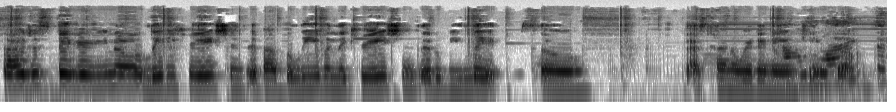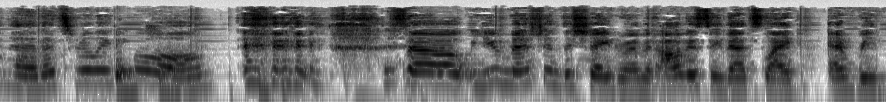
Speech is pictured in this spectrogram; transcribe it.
So I just figured, you know, Litty Creetionz, if I believe in the creations, it'll be lit. So that's kind of where the name I came like from. That. That's really Thank cool. so you mentioned the shade room, and obviously that's like every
